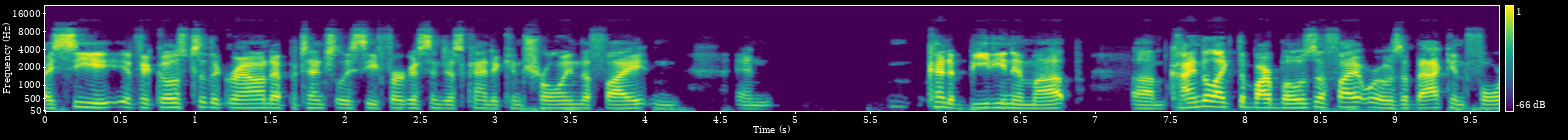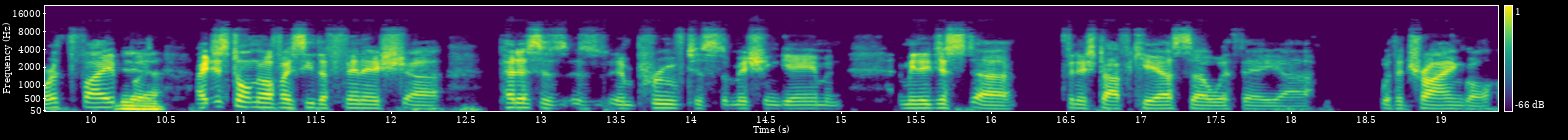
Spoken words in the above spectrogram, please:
I see if it goes to the ground, I potentially see Ferguson just kind of controlling the fight and and kind of beating him up, um, kind of like the Barboza fight where it was a back and forth fight. Yeah. But I just don't know if I see the finish. Uh, Pettis has, has improved his submission game, and I mean, he just uh, finished off Chiesa with a uh, with a triangle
